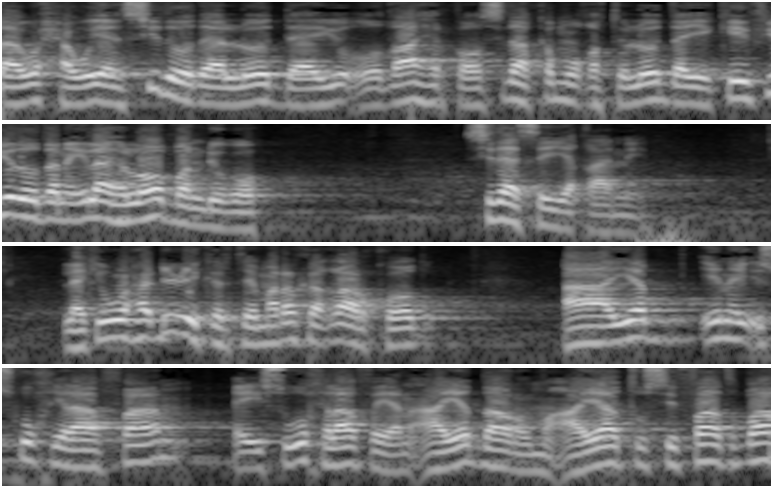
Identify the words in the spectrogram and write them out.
la waxa weeyaan sidoodaa loo daayo oo daahirka oo sidaa ka muuqato loo daayo keyfiyadoodana ilaahay loo bandhigo. Sidaasay yaqaaneen laakiin waxaa dhici kartay mararka qaarkood aayad inay isku khilaafaan ay isugu khilaafayaan aayaddaanu ma aayaatu sifaat ba?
